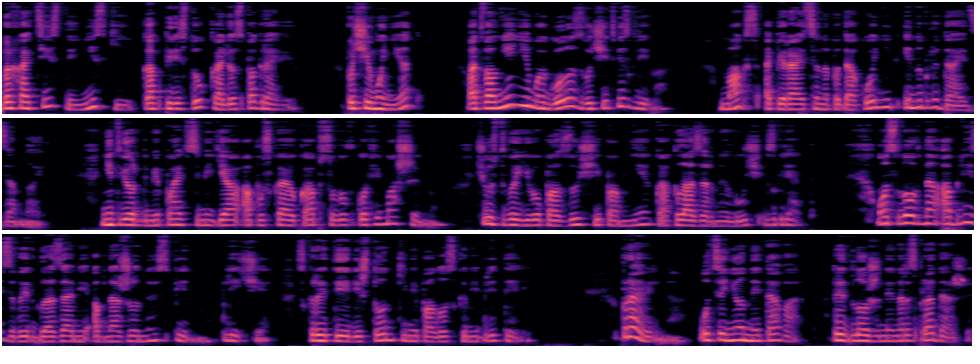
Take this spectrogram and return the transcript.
Бархатистый, низкий, как перестук колес по гравию. Почему нет? От волнения мой голос звучит визгливо. Макс опирается на подоконник и наблюдает за мной. Нетвердыми пальцами я опускаю капсулу в кофемашину, чувствуя его ползущий по мне, как лазерный луч, взгляд. Он словно облизывает глазами обнаженную спину, плечи, скрытые лишь тонкими полосками бретелей. Правильно, уцененный товар, предложенный на распродаже,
